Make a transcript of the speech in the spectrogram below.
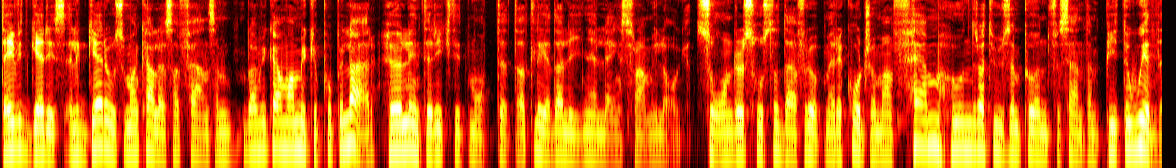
David Geddes, eller Gero som han kallades av fansen, bland vilka han var mycket populär, höll inte riktigt måttet att leda linjen längst fram i laget. Saunders hostade därför upp med rekordsumman 500 000 pund för centern Peter With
